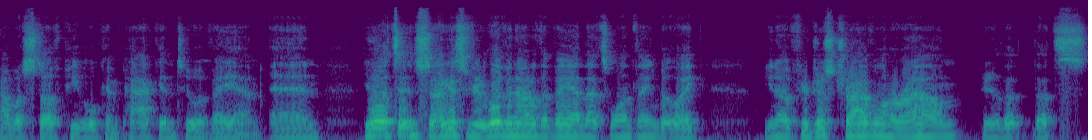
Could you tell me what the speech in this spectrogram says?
how much stuff people can pack into a van. And you know, it's interesting. I guess if you're living out of the van, that's one thing. But like, you know, if you're just traveling around, you know, that that's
